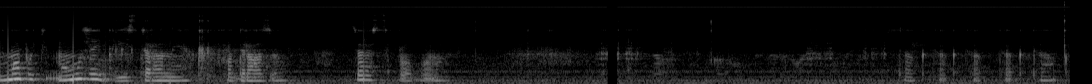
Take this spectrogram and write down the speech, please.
мабуть, може і дві сторони одразу. Зараз спробую. Так, так, так, так, так.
